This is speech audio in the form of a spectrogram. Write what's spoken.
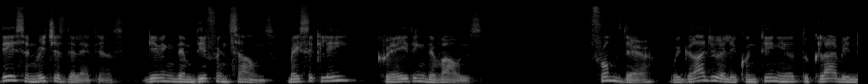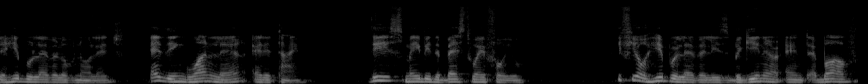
This enriches the letters, giving them different sounds, basically creating the vowels. From there, we gradually continue to climb in the Hebrew level of knowledge, adding one layer at a time. This may be the best way for you. If your Hebrew level is beginner and above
